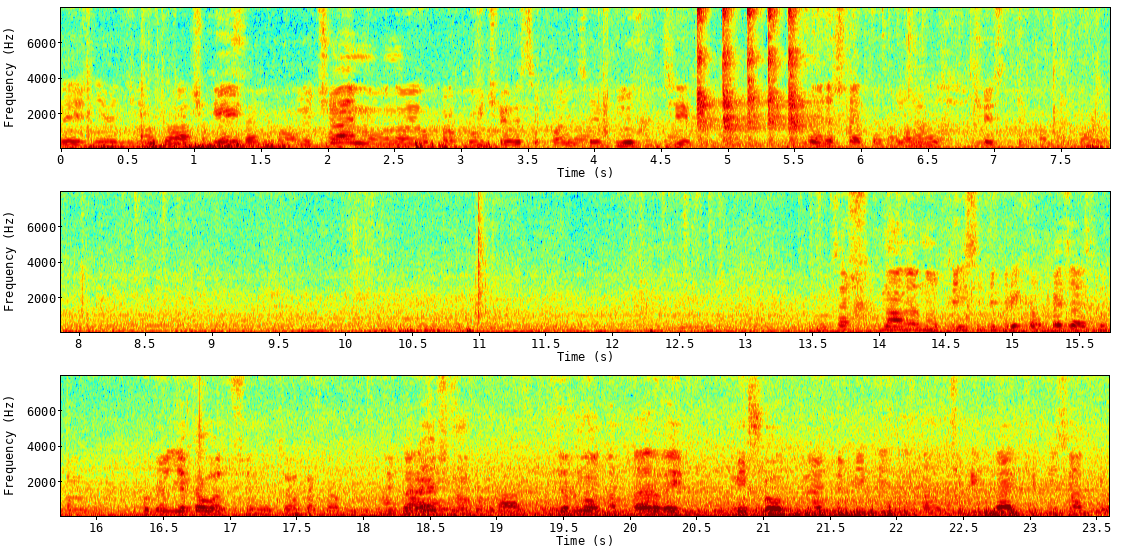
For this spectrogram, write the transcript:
нижні Ну висипало. включаємо, воно його прокручує, висипається. І плюс ці ну, решета чисті. там осталось. Ну це ж треба, ну ти, якщо ти приїхав в хазяйство, там, яка вас пшениця? Ось така. Ти береш нам зерно, там перший мішок, блядь, там якийсь, не знаю, чи бікбек, чи 50 кг.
